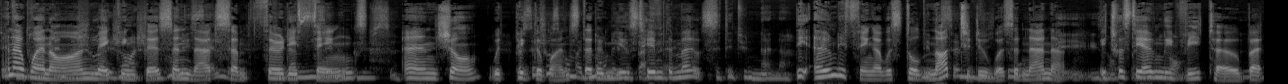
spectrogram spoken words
And I went on making this and that, some 30 things. And Jean would pick the ones that amused him the most. The only thing I was told not to do was a nana. It was the only veto, but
